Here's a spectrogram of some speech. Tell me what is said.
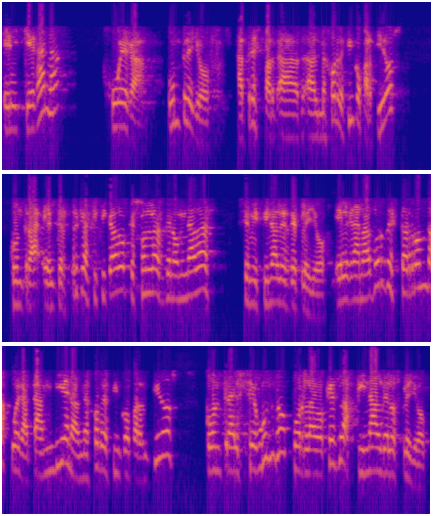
El que gana juega un playoff a tres al mejor de cinco partidos contra el tercer clasificado, que son las denominadas semifinales de playoff. El ganador de esta ronda juega también al mejor de cinco partidos contra el segundo por lo que es la final de los playoffs.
